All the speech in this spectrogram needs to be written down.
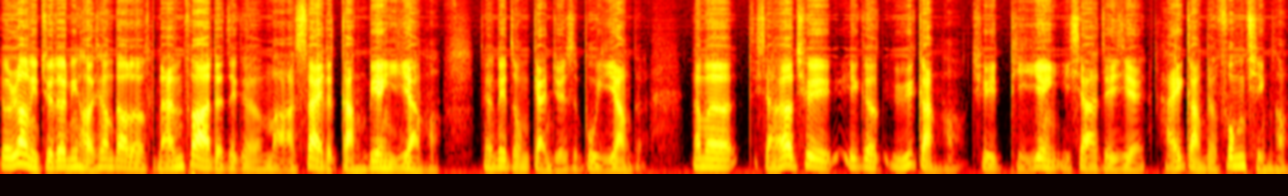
就让你觉得你好像到了南法的这个马赛的港边一样哈，那那种感觉是不一样的。那么想要去一个渔港哈，去体验一下这些海港的风情哈，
